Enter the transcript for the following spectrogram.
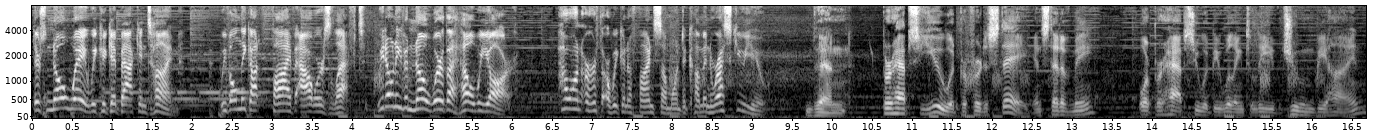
There's no way we could get back in time. We've only got five hours left. We don't even know where the hell we are. How on earth are we gonna find someone to come and rescue you? Then, perhaps you would prefer to stay instead of me? Or perhaps you would be willing to leave June behind?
